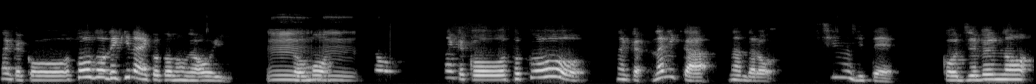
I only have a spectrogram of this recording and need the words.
なんかこう、想像できないことの方が多い。うんと思うなんかこう、そこを、なんか何か、なんだろう、信じて、こう自分の、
